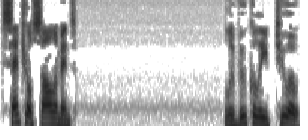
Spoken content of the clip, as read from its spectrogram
Central Solomons. Lavukaleve Touo oh.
